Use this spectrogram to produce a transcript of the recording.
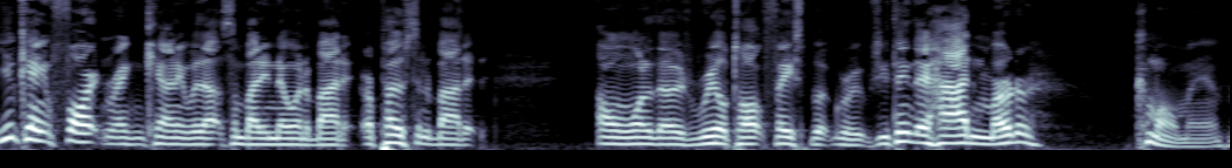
You can't fart in Rankin County without somebody knowing about it or posting about it on one of those real talk Facebook groups. You think they're hiding murder? Come on, man.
